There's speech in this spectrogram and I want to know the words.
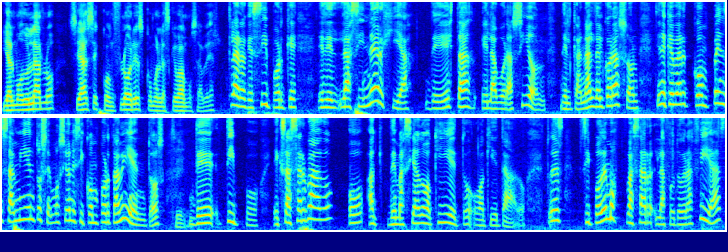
Y al modularlo se hace con flores como las que vamos a ver. Claro que sí, porque la sinergia de esta elaboración del canal del corazón tiene que ver con pensamientos, emociones y comportamientos de tipo exacerbado o demasiado quieto o aquietado. Entonces, si podemos pasar las fotografías,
